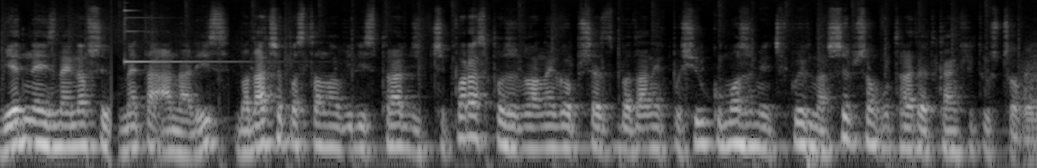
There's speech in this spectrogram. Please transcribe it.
W jednej z najnowszych metaanaliz badacze postanowili sprawdzić, czy pora spożywanego przez badanych posiłku może mieć wpływ na szybszą utratę tkanki tłuszczowej.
